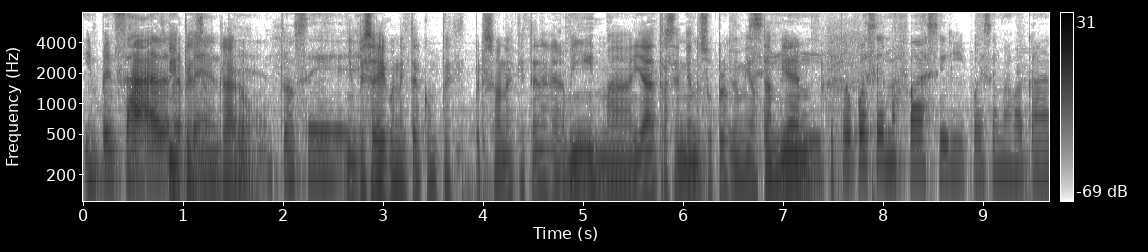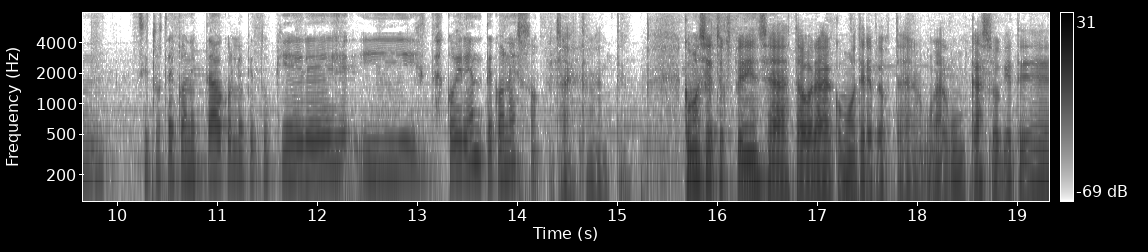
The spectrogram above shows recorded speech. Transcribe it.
impensada de repente. claro. Entonces... Y empieza a conectar con personas que están en la misma, ya trascendiendo sus propios miedos sí, también. que todo puede ser más fácil, puede ser más bacán si tú estás conectado con lo que tú quieres y estás coherente con eso. Exactamente. ¿Cómo ha sido tu experiencia hasta ahora como terapeuta? ¿Algún caso que te,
